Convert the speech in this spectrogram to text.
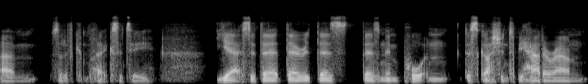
um, sort of complexity. Yeah, so there, there, there's, there's an important discussion to be had around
